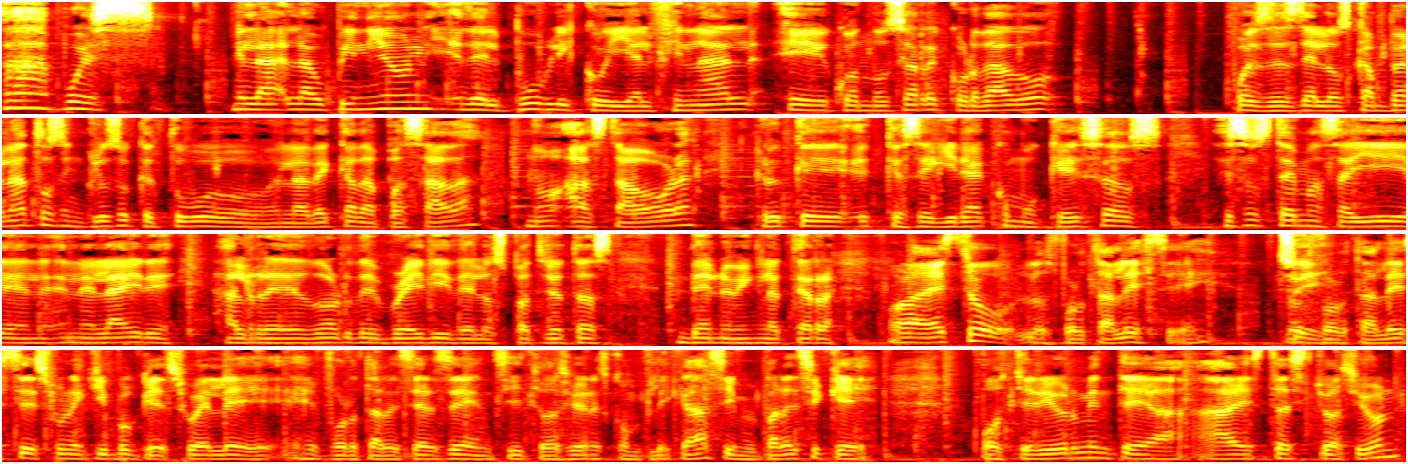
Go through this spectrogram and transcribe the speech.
Ah, pues la, opinión del público y al final eh, cuando se ha recordado pues desde los campeonatos incluso que tuvo en la década pasada, ¿no? Hasta ahora, creo que, que seguirá como que esos, esos temas ahí en, el aire alrededor de Brady de los Patriotas de Nueva Inglaterra. Ahora, esto los fortalece, ¿eh? Los fortalece, es un equipo que suele eh, fortalecerse en situaciones complicadas y me parece que posteriormente a, esta situación,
